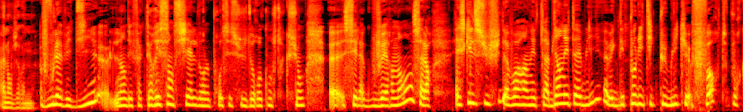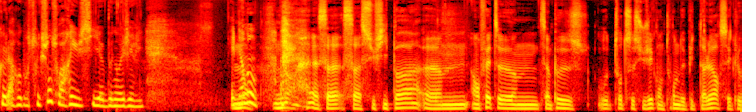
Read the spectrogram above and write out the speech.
à, l'environnement. Vous l'avez dit, euh, l'un des facteurs essentiels dans le processus de reconstruction, euh, c'est la gouvernance. Alors, est-ce qu'il suffit d'avoir un État bien établi, avec des politiques publiques fortes, pour que la reconstruction soit réussie, Benoît Géry? Eh bien non. Non, ça, ça suffit pas. Euh, en fait, euh, c'est un peu autour de ce sujet qu'on tourne depuis tout à l'heure. C'est que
